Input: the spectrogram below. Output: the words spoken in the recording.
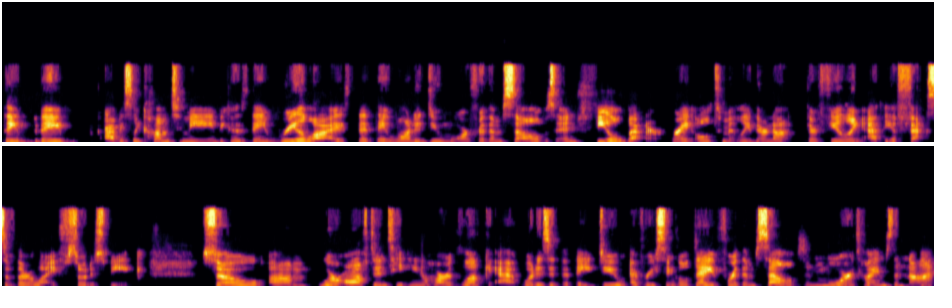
they they obviously come to me because they realize that they want to do more for themselves and feel better, right? Ultimately, they're not they're feeling at the effects of their life, so to speak. So um, we're often taking a hard look at what is it that they do every single day for themselves, and more times than not,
